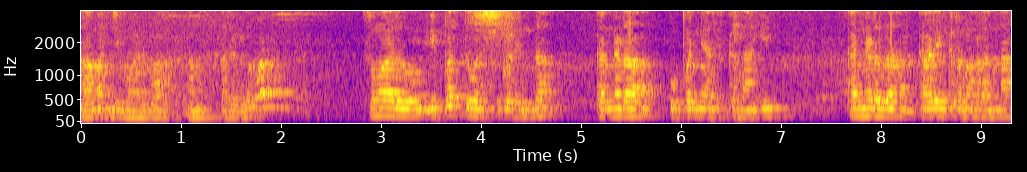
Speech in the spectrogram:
ರಾಮಂಜಿ ಮಾಡುವ ನಮಸ್ಕಾರಗಳು. ಸುಮಾರು ಇಪ್ಪತ್ತು ವರ್ಷಗಳಿಂದ ಕನ್ನಡ ಉಪನ್ಯಾಸಕನಾಗಿ ಕನ್ನಡದ ಕಾರ್ಯಕ್ರಮಗಳನ್ನು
